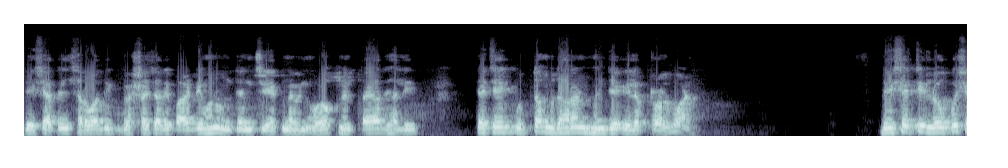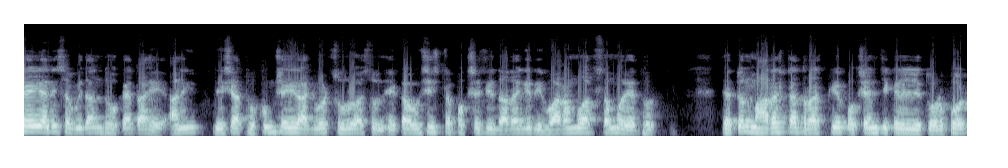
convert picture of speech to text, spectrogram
देशातील सर्वाधिक भ्रष्टाचारी पार्टी म्हणून त्यांची एक नवीन ओळख तयार झाली. त्याचे एक उत्तम उदाहरण म्हणजे इलेक्ट्रॉल बॉन्ड देशाची लोकशाही आणि संविधान धोक्यात आहे आणि देशात हुकुमशाही राजवट सुरू असून एका विशिष्ट पक्षाची दादागिरी वारंवार समोर येत होती. त्यातून महाराष्ट्रात राजकीय पक्षांची केलेली तोडफोड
